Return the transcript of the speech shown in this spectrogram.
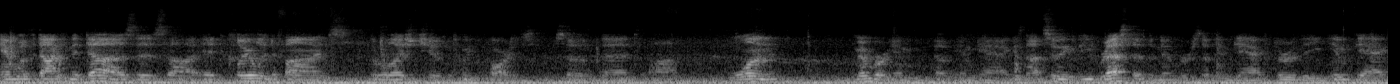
And what the document does is uh, it clearly defines the relationship between the parties so that um, one member of MGAG is not suing the rest of the members of MGAG through the MGAG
